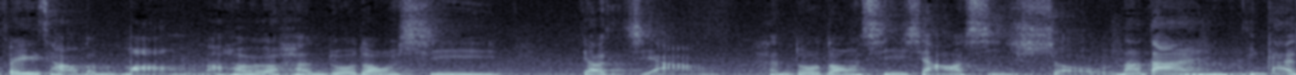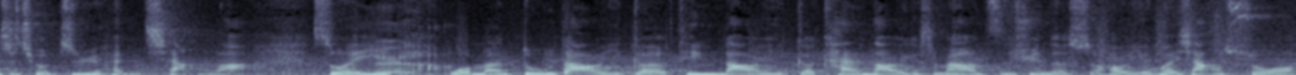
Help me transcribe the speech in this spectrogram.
非常的忙，然后有很多东西要讲。很多东西想要吸收，那当然应该也是求知欲很强啦。所以，我们读到一个、听到一个、看到一个什么样的资讯的时候，也会想说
